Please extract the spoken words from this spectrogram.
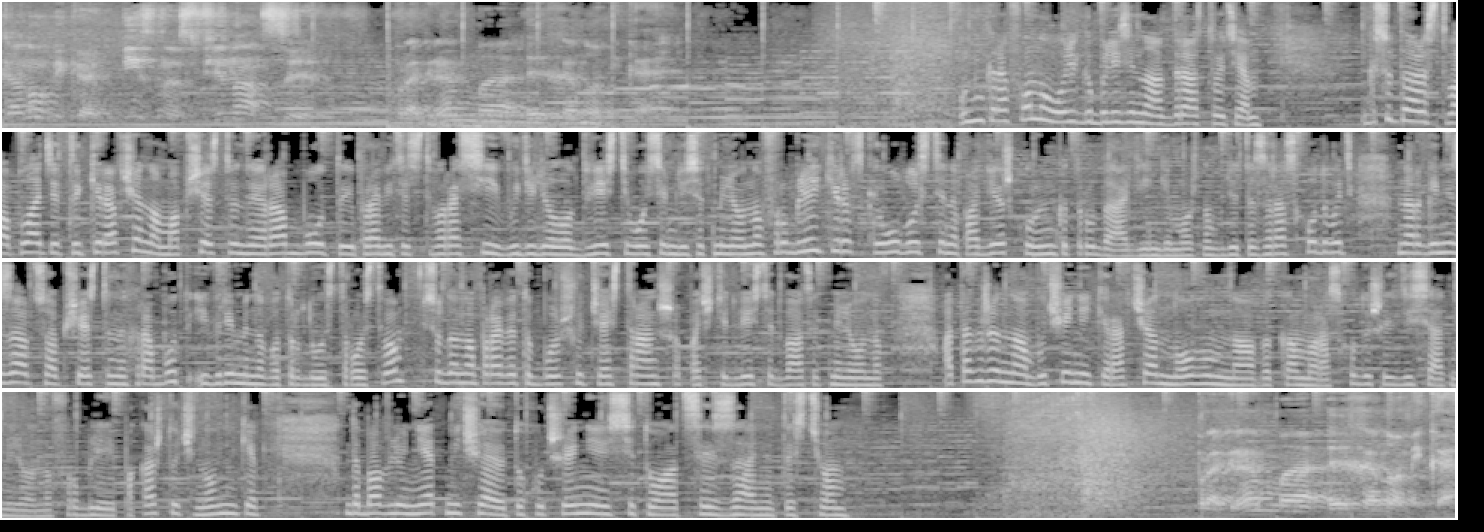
Экономика, бизнес, финансы. Программа «Экономика». У микрофона Ольга Болезина. Здравствуйте. Государство оплатит кировчанам общественные работы. Правительство России выделило 280 миллионов рублей Кировской области на поддержку рынка труда. Деньги можно будет израсходовать на организацию общественных работ и временного трудоустройства. Сюда направят большую часть транша, почти 220 миллионов, а также на обучение кировчан новым навыкам. Расходы 60 миллионов рублей. Пока что чиновники, добавлю, не отмечают ухудшения ситуации с занятостью. Программа «Экономика».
